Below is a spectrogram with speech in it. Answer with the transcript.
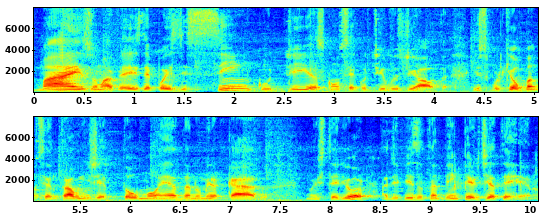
mais uma vez depois de cinco dias consecutivos de alta. Isso porque o Banco Central injetou moeda no mercado. No exterior, a divisa também perdia terreno.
